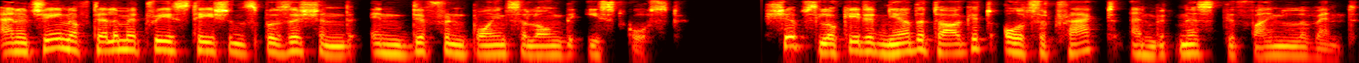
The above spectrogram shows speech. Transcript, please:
and a chain of telemetry stations positioned in different points along the east coast. Ships located near the target also tracked and witnessed the final event.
